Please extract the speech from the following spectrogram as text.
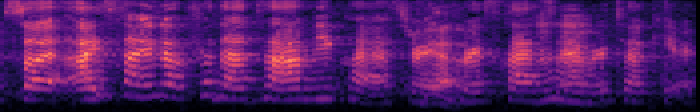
so I signed up for that zombie class, right? Yeah. First class Mhm. I ever took here,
